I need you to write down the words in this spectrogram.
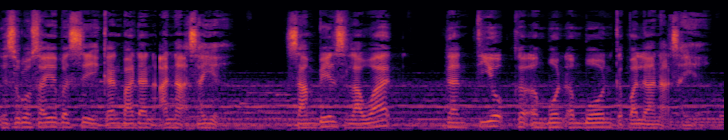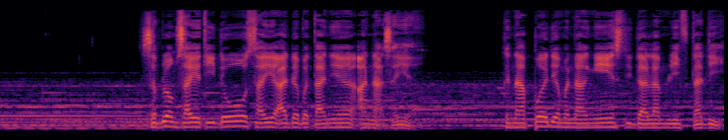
dia suruh saya bersihkan badan anak saya sambil selawat dan tiup ke embun-embun kepala anak saya. Sebelum saya tidur saya ada bertanya anak saya kenapa dia menangis di dalam lift tadi?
